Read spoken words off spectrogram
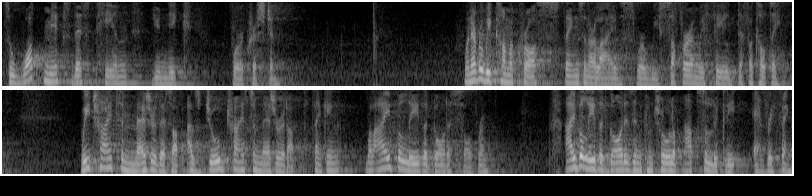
So, what makes this pain unique for a Christian? Whenever we come across things in our lives where we suffer and we feel difficulty, we try to measure this up as Job tries to measure it up, thinking, well, I believe that God is sovereign. I believe that God is in control of absolutely everything.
